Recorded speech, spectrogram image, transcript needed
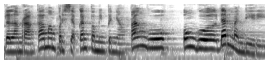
dalam rangka mempersiapkan pemimpin yang tangguh, unggul, dan mandiri.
